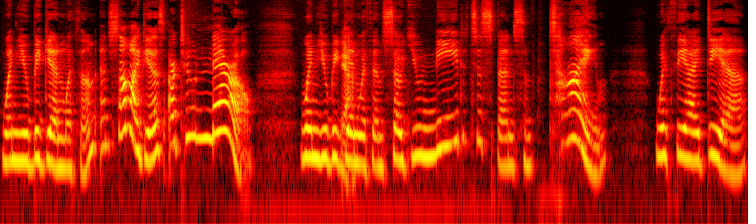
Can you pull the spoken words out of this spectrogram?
when you begin with them, and some ideas are too narrow when you begin Yeah. with them. So you need to spend some time with the idea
